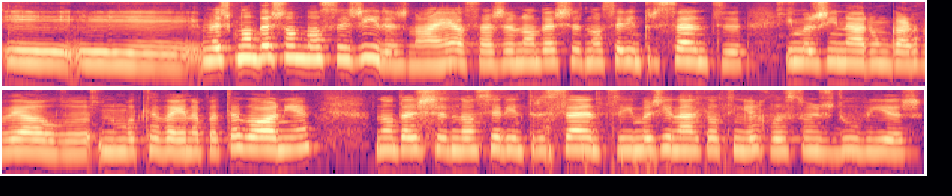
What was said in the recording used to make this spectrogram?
e, e, mas que não deixam de não ser giras, não é? Ou seja, não deixa de não ser interessante imaginar um Gardel numa cadeia na Patagónia, não deixa de não ser interessante imaginar que ele tinha relações dúbias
